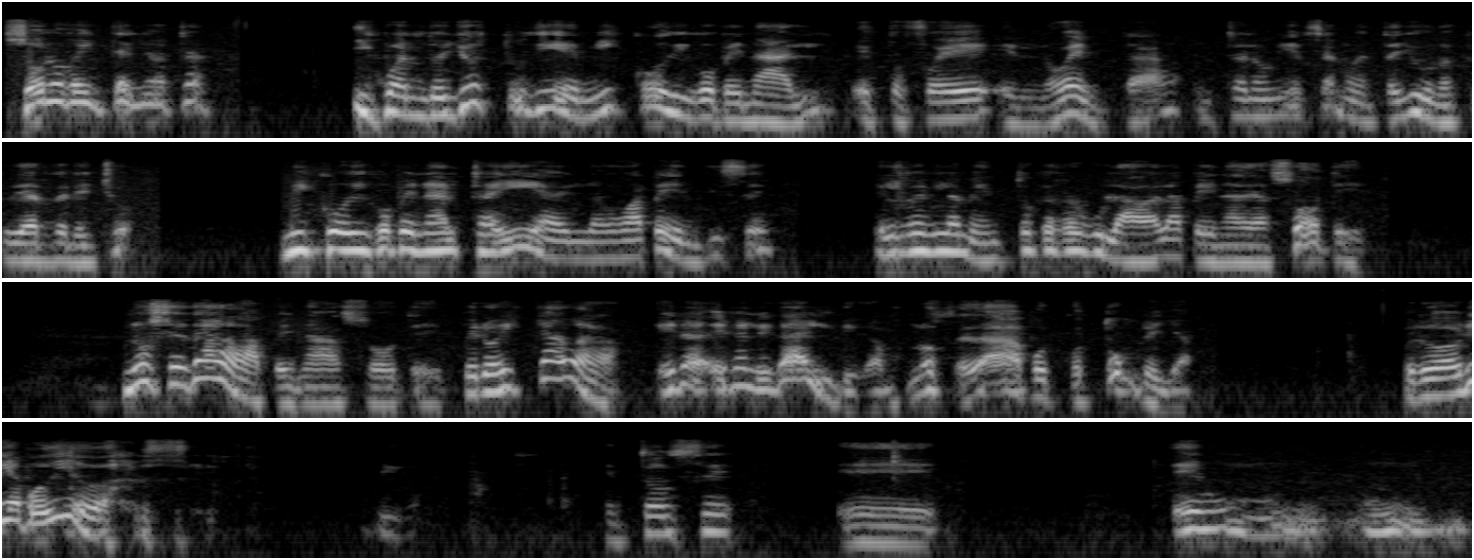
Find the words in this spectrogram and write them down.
solo 20 años atrás. Y cuando yo estudié mi código penal, esto fue el 90, entré a la universidad 91 a estudiar Derecho, mi código penal traía en los apéndices el reglamento que regulaba la pena de azote. No se daba pena de azote, pero ahí estaba, era, era legal, digamos, no se daba por costumbre ya. Pero habría podido darse. Entonces, eh, es un, un-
